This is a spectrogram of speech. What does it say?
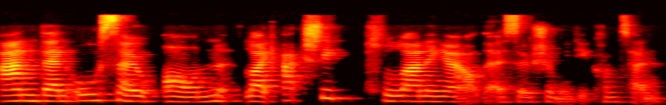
and then also on like actually planning out their social media content?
